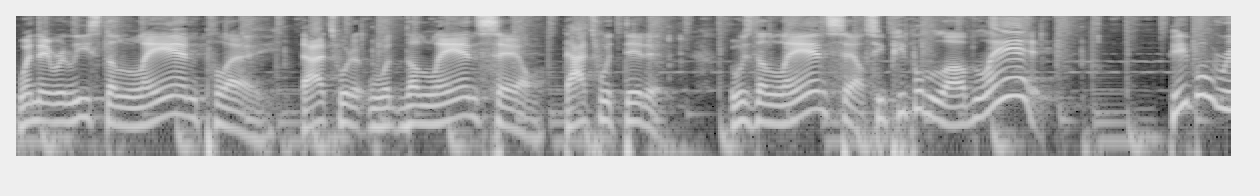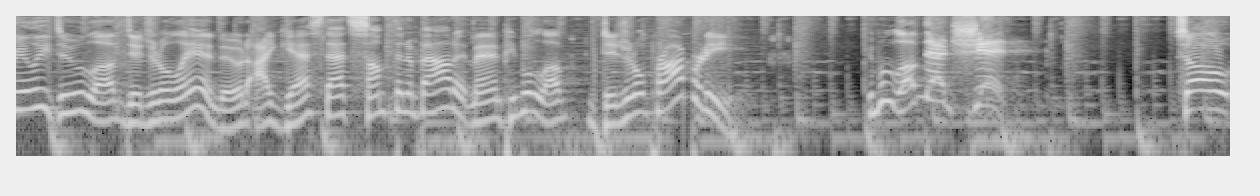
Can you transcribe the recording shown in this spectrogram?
When they released the land play, that's what it what the land sale. That's what did it. It was the land sale. See, people love land. People really do love digital land, dude. I guess that's something about it, man. People love digital property. People love that shit. So,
